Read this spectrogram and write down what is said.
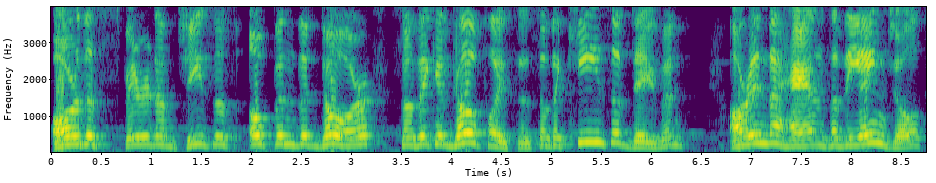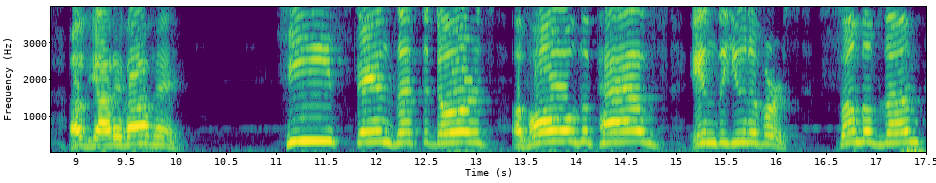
Or the Spirit of Jesus opened the door so they could go places. So the keys of David are in the hands of the angel of Yarevave. He stands at the doors of all the paths in the universe. Some of them,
